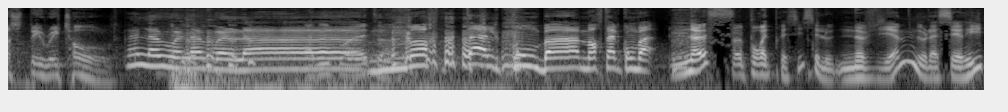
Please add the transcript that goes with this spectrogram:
Must be retold. Voilà, voilà, voilà. Mortal Kombat, Mortal Kombat 9, pour être précis, c'est le neuvième de la série.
